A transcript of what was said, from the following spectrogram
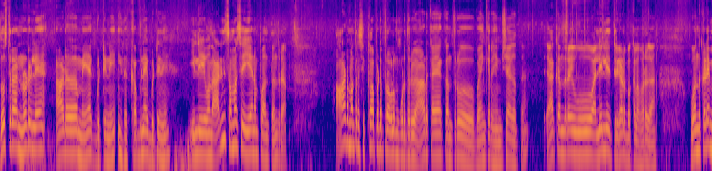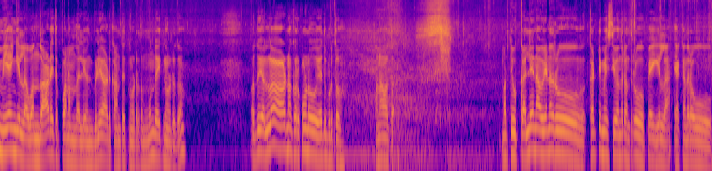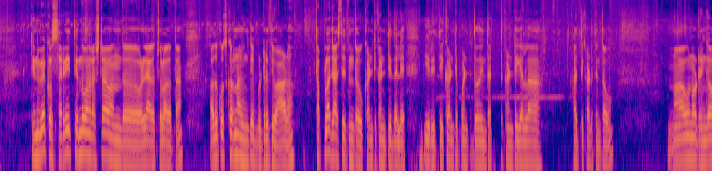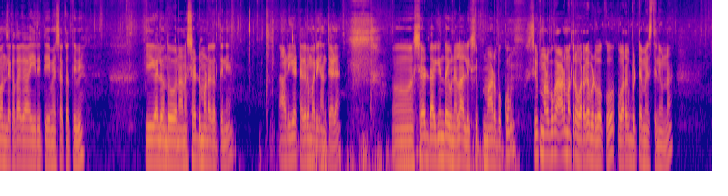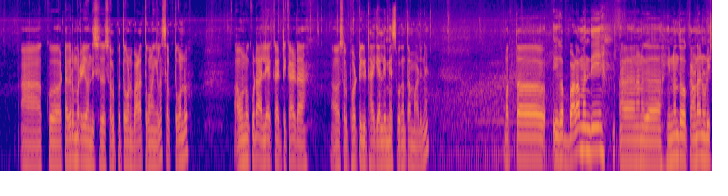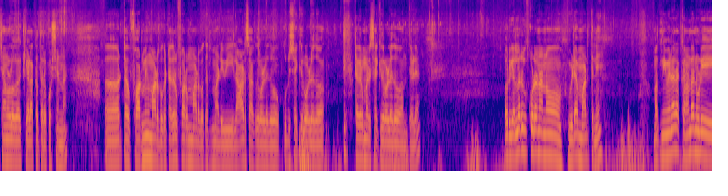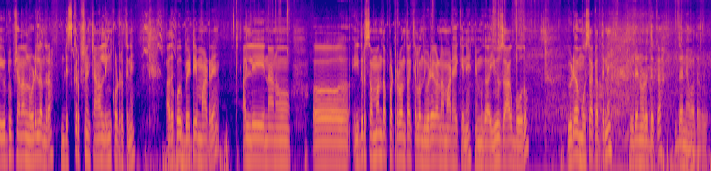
ದೋಸ್ತರ, ನೋಡ್ರಿಲೆ, ಆಡು ಮೇಯಕ್ಕೆ ಬಿಟ್ಟಿನಿ, ಇದು ಕಬ್ಬಿನಾಗ ಬಿಟ್ಟಿನಿ. ಇಲ್ಲಿ ಒಂದು ಆಡಿನ ಸಮಸ್ಯೆ ಏನಪ್ಪ ಅಂತಂದ್ರೆ, ಆಡು ಮಾತ್ರ ಸಿಕ್ಕಾಪಟ್ಟೆ ಪ್ರಾಬ್ಲಮ್ ಕೊಡ್ತಾರೆ ರೀ ಆಡು ಕಾಯಕ್ಕಂತರೂ ಭಯಂಕರ ಹಿಂಸೆ ಆಗುತ್ತೆ. ಯಾಕಂದರೆ ಇವು ಅಲ್ಲಿ ತಿರುಗಾಡ್ಬೇಕಲ್ಲ ಹೊರಗೆ. ಒಂದು ಕಡೆ ಮೇಯಂಗಿಲ್ಲ, ಒಂದು ಆಡು ಐತಪ್ಪ ನಮ್ದು ಅಲ್ಲಿ, ಒಂದು ಬಿಳಿ ಆಡು ಕಾಣ್ತೈತೆ ನೋಡ್ರಿ ಮುಂದೆ ಐತೆ ನೋಡ್ರಿ ಅದು. ಎಲ್ಲ ಆಡನ್ನ ಕರ್ಕೊಂಡು ಎದ್ದು ಅನಾವತ ಮತ್ತು ಇವು ಕಲ್ಲೇ ನಾವು ಏನಾದರೂ ಕಟ್ಟಿ ಮೇಯಿಸ್ತೀವಿ ಅಂದ್ರೆ ಅಂತೂ ಉಪಯೋಗ ಇಲ್ಲ. ಯಾಕಂದ್ರೆ ಅವು ತಿನ್ನಬೇಕು ಸರಿ ತಿಂದು ಅಂದ್ರೆ ಅಷ್ಟೇ ಒಂದು ಒಳ್ಳೆ ಆಗ ಚಲೋ ಆಗುತ್ತೆ. ಅದಕ್ಕೋಸ್ಕರ ನಾವು ಹಿಂಗೆ ಬಿಟ್ಟಿರ್ತೀವಿ ಆಡು. ತಪ್ಪಲ ಜಾಸ್ತಿ ತಿಂತಾವೆ, ಕಂಟಿ ಕಂಟಿದಲ್ಲಿ ಈ ರೀತಿ ಕಂಟಿ ಪಂಟಿದ್ದು, ಇಂಥ ಕಂಟಿಗೆಲ್ಲ ಹತ್ತಿ ಕಾಡು ತಿಂತಾವು. ನಾವು ನೋಡ್ರಿ ಹಿಂಗೆ ಒಂದು ಲೆಕ್ಕದಾಗ ಈ ರೀತಿ ಮೇಯ್ಸಕತ್ತೀವಿ. ಈಗ ಅಲ್ಲಿ ಒಂದು ನಾನು ಶೆಡ್ ಮಾಡಕತ್ತೀನಿ. ಅಡಿಗೆ ಟಗರು ಮರಿಗೆ ಅಂತೇಳಿ ಶೆಡ್ ಆಗಿಂದ ಇವನ್ನೆಲ್ಲ ಅಲ್ಲಿಗೆ ಶಿಫ್ಟ್ ಮಾಡಬೇಕು. ಶಿಫ್ಟ್ ಮಾಡ್ಬೇಕು, ಆಡು ಮಾತ್ರ ಹೊರಗೆ ಬಿಡಬೇಕು. ಹೊರಗೆ ಬಿಟ್ಟೆ ಮೇಯಿಸ್ತೀನಿ ಇವನ್ನ. ಕೊ, ಟಗರ್ ಮರಿ ಒಂದಿಷ್ಟು ಸ್ವಲ್ಪ ತೊಗೊಂಡು ಭಾಳ ತೊಗೊಳಂಗಿಲ್ಲ, ಸ್ವಲ್ಪ ತೊಗೊಂಡು ಅವನು ಕೂಡ ಅಲ್ಲೇ ಕಟ್ಟಿ ಕಾಡ ಸ್ವಲ್ಪ ಹೊಟ್ಟೆ ಗಿಟ್ಟು ಹಾಕಿ ಅಲ್ಲಿ ಮೇಯಿಸ್ಬೇಕಂತ ಮಾಡೀನಿ. ಮತ್ತು, ಈಗ ಭಾಳ ಮಂದಿ ನನಗೆ ಇನ್ನೊಂದು ಕನ್ನಡ ನುಡಿ ಚಾನಲ್ ಒಳಗೆ ಕೇಳಕತ್ತಾರೆ ಕ್ವಶನ್ನ ಟ ಫಾರ್ಮಿಂಗ್ ಮಾಡ್ಬೇಕು, ಟಗರ್ ಫಾರ್ಮ್ ಮಾಡ್ಬೇಕಂತ ಮಾಡೀವಿ ಇಲ್ಲ ಆಡು ಸಾಕಿದ್ರೆ ಒಳ್ಳೇದು, ಕುರಿ ಸಾಕಿದ್ರೆ ಒಳ್ಳೇದು, ಟಗರ್ ಮರಿ ಸಾಕಿದ್ರೆ ಒಳ್ಳೇದು ಅಂತೇಳಿ. ಅವ್ರಿಗೆಲ್ಲರಿಗೂ ಕೂಡ ನಾನು ವಿಡಿಯೋ ಮಾಡ್ತೀನಿ. ಮತ್ತು ನೀವೇನಾರ ಕನ್ನಡ ನೋಡಿ ಯೂಟ್ಯೂಬ್ ಚಾನಲ್ ನೋಡಿಲ್ಲ ಅಂದ್ರೆ ಡಿಸ್ಕ್ರಿಪ್ಷನ್ ಚಾನಲ್ ಲಿಂಕ್ ಕೊಟ್ಟಿರ್ತೀನಿ. ಅದಕ್ಕೆ ಹೋಗಿ ಭೇಟಿ ಮಾಡಿರಿ. ಅಲ್ಲಿ ನಾನು ಇದ್ರ ಸಂಬಂಧಪಟ್ಟಿರುವಂಥ ಕೆಲವೊಂದು ವಿಡಿಯೋಗಳನ್ನ ಮಾಡಿ ಹಾಕೀನಿ. ನಿಮ್ಗೆ ಯೂಸ್ ಆಗ್ಬೋದು. ವಿಡಿಯೋ ಮುಗಿಸಾಕತ್ತೀನಿ. ವಿಡಿಯೋ ನೋಡಿದ್ದಕ್ಕೆ ಧನ್ಯವಾದಗಳು.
